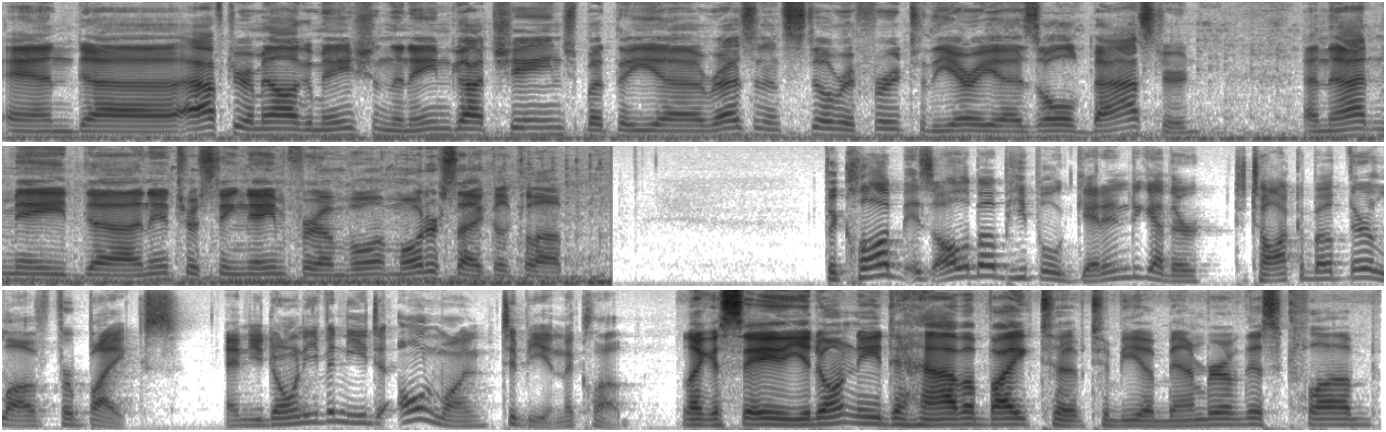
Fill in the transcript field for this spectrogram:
And uh, after amalgamation, the name got changed, but the residents still referred to the area as Old Bastard, and that made an interesting name for a motorcycle club. The club is all about people getting together to talk about their love for bikes, and you don't even need to own one to be in the club like I say, you don't need to have a bike to, to be a member of this club.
